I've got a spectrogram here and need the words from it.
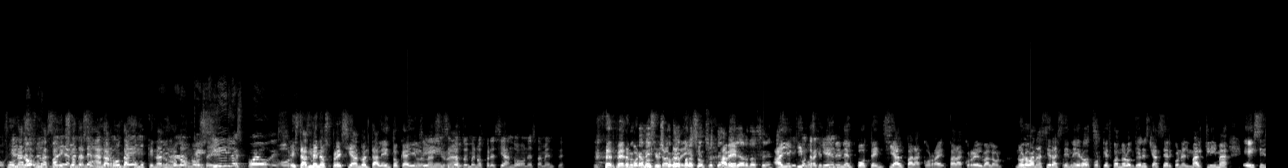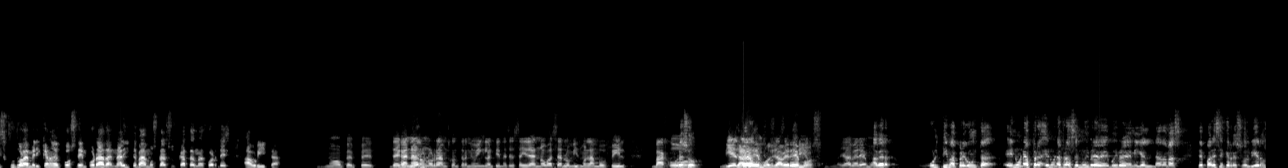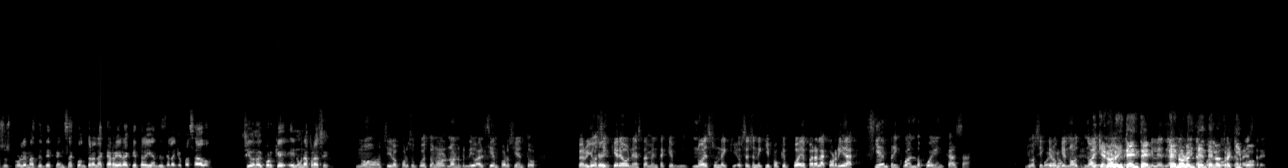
Fue una, selección de segunda ronda, como que nadie lo Lo que conoce. sí les puedo decir. Estás menospreciando el talento que hay en la Sí, nacional. sí lo estoy menospreciando, honestamente. Pero Pero por- no se Akers trata corrió de para eso. 170 A ver, yardas, ¿eh? Hay ¿Y equipos que quién? tienen el potencial para correr, para correr el balón. No lo van a hacer hasta enero, Pats porque es cuando lo tienes que hacer con el mal clima. Ese es fútbol americano de postemporada. Nadie te va a mostrar sus cartas más fuertes ahorita. No, Pepe. Te Muy ganaron bien. los Rams contra New England. Tienes esa idea. No va a ser lo mismo en Lambeau Field bajo Por eso. 10 Ya veremos, ya frío. veremos. Ya veremos. A ver, última pregunta. En una, en una frase muy breve, muy breve, Miguel, nada más. ¿Te parece que resolvieron sus problemas de defensa contra la carrera que traían desde el año pasado? ¿Sí o no? ¿Y por qué? En una frase. No, Ciro, por supuesto, no, no han defendido al 100%, pero yo sí creo honestamente que no es un, o sea, es un equipo que puede parar la corrida siempre y cuando juegue en casa. Yo sí Bueno. creo que no, no hay Y que no lo intenten, que no lo intente el otro equipo. terrestre.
